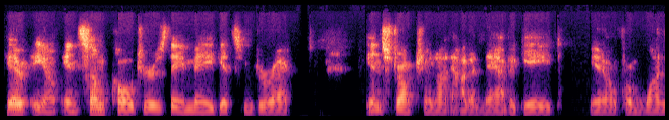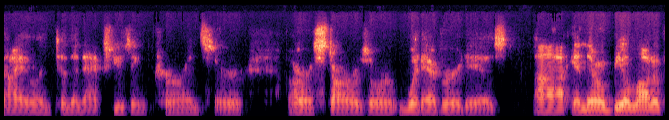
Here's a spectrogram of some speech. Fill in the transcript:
you know, in some cultures, they may get some direct instruction on how to navigate, you know, from one island to the next using currents or or stars or whatever it is. Uh, and there will be a lot of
